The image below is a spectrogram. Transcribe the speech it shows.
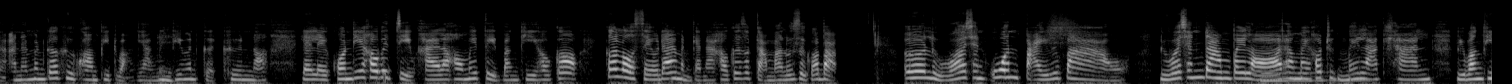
นะอันนั้นมันก็คือความผิดหวังอย่างหนึ่งอืมที่มันเกิดขึ้นเนาะหลาย ๆ คนที่เขาไปจีบใครแล้วเขาไม่ติดบางทีเขาก็ก็โลเซลได้เหมือนกันนะเขาก็จะกลับมารู้สึกว่าแบบเออหรือว่าฉันอ้วนไปหรือเปล่าหรือว่าฉันดำไปหรออืมทำไมเขาถึงไม่รักฉัน หรือบางที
